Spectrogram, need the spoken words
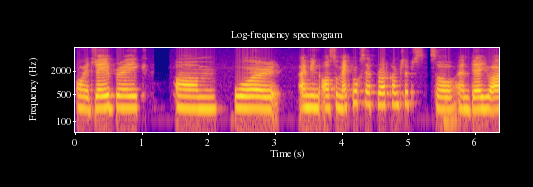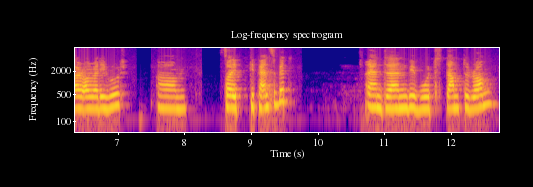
or a jailbreak, um, or I mean, also MacBooks have Broadcom chips, so and there you are already root. Um, so it depends a bit. And then we would dump the ROM,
